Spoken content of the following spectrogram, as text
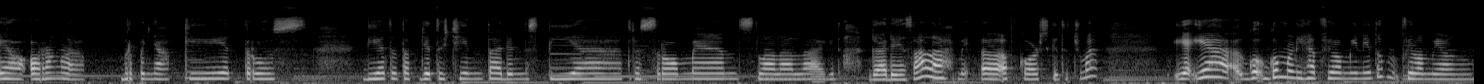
ya orang lah berpenyakit terus dia tetap jatuh cinta dan setia terus romance lalala gitu. Gak ada yang salah uh, of course gitu. Cuma ya ya gue gue melihat film ini tuh film yang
